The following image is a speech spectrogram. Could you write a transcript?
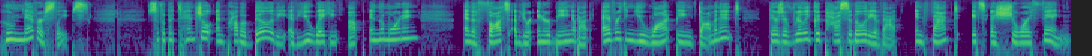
who never sleeps. So, the potential and probability of you waking up in the morning and the thoughts of your inner being about everything you want being dominant, there's a really good possibility of that. In fact, it's a sure thing.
